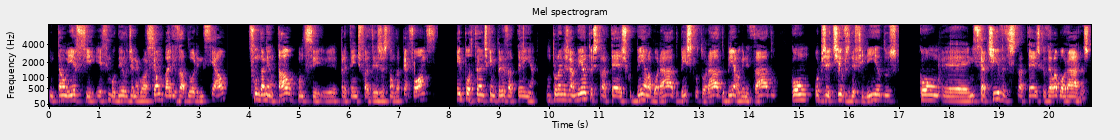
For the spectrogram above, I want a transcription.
Então, esse, esse modelo de negócio é um balizador inicial, fundamental quando se é, pretende fazer gestão da performance. É importante que a empresa tenha um planejamento estratégico bem elaborado, bem estruturado, bem organizado, com objetivos definidos, com é, iniciativas estratégicas elaboradas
